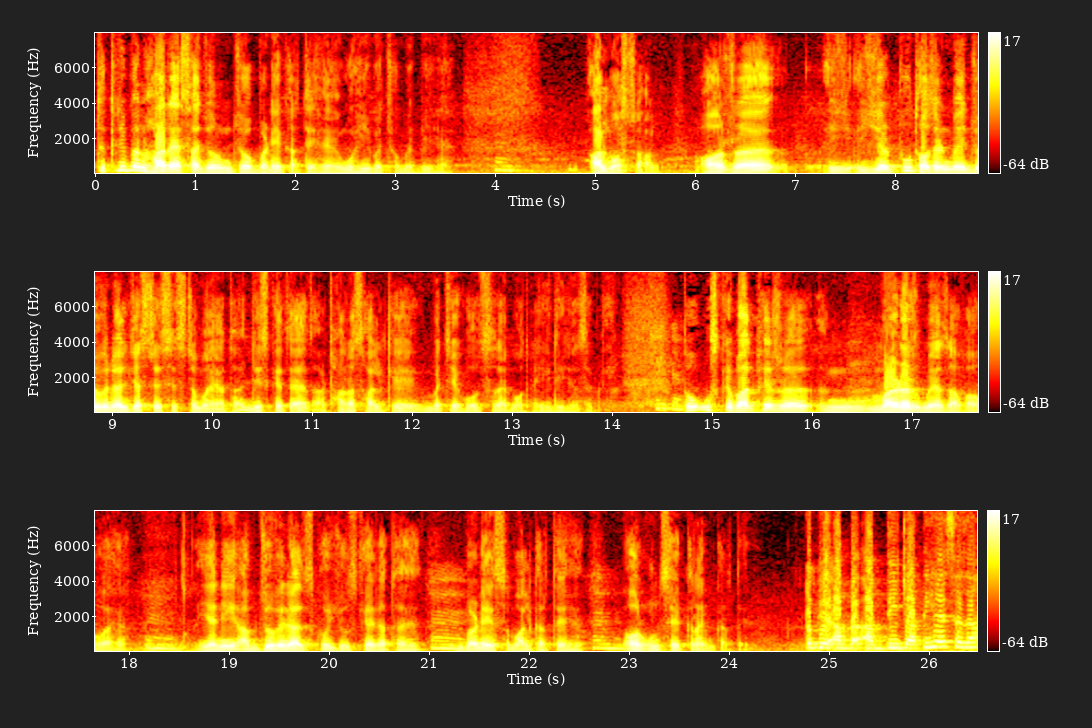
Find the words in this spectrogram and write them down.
تقریباً ہر ایسا جرم جو بڑے کرتے ہیں وہی بچوں میں بھی ہے۔ آلموسٹ آل اور ایئر ٹو تھاؤزنڈ میں جوینل جسٹس سسٹم آیا تھا جس کے تحت اٹھارہ سال کے بچے کو سزائے موت نہیں دی جا سکتی۔ تو اس کے بعد پھر مرڈر میں اضافہ ہوا ہے۔ یعنی اب جوینلز کو یوز کیا جاتا ہے بڑے استعمال کرتے ہیں اور ان سے کرائم کرتے ہیں۔ تو پھر اب اب دی جاتی ہے سزا؟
